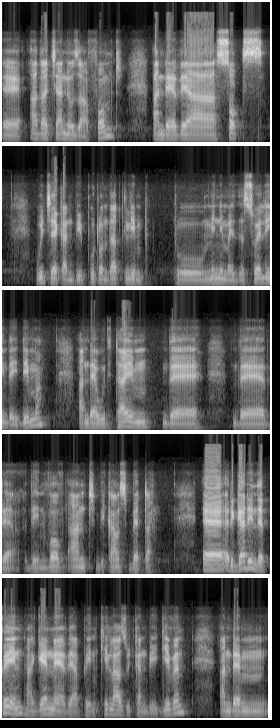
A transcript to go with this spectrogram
other channels are formed, and uh, there are socks which uh, can be put on that limb to minimize the swelling, the edema, and uh, with time, the the the, the involved ant becomes better. Uh, regarding the pain, again, there are painkillers which can be given, and um,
